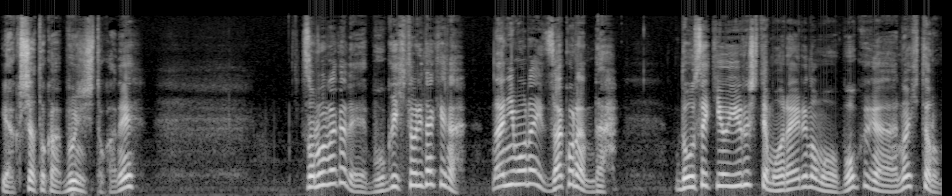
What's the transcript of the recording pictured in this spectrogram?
役者とか文士とかね。その中で僕一人だけが何もない雑魚なんだ。同席を許してもらえるのも僕があの人の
